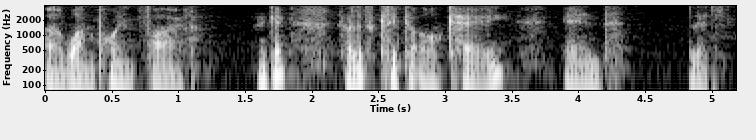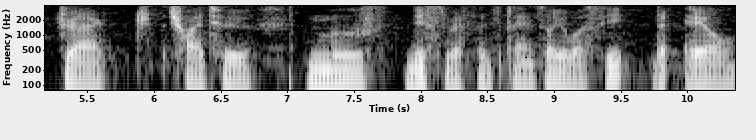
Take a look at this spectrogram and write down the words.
uh, 1.5. Okay, so let's click OK and let's drag try to move this reference plane. So you will see the L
